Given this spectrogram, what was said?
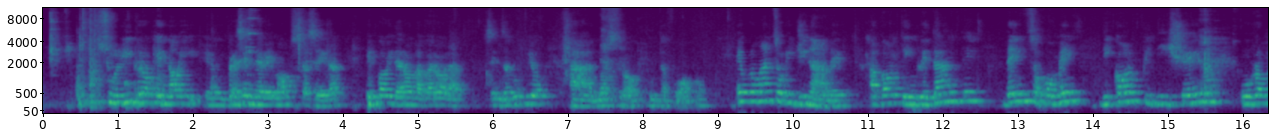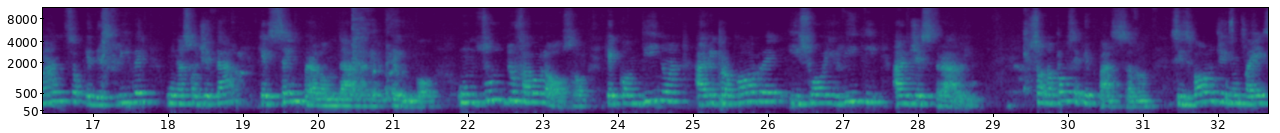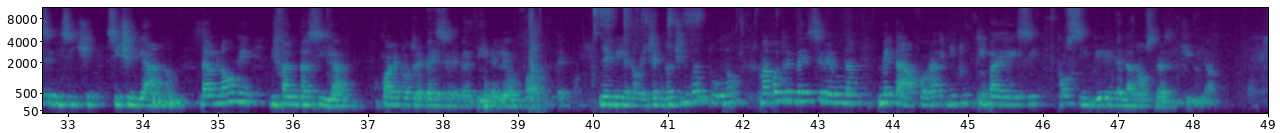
sul libro che noi presenteremo stasera e poi darò la parola senza dubbio al nostro buttafuoco. È un romanzo originale, a volte inquietante, denso com'è di colpi di scena, un romanzo che descrive una società che sembra lontana nel tempo, un sud favoloso che continua a riproporre i suoi riti ancestrali. Sono cose che passano, si svolge in un paese Sic- siciliano dal nome di fantasia, quale potrebbe essere per dire Leonforte nel 1951, ma potrebbe essere una metafora di tutti i paesi possibili della nostra Sicilia.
